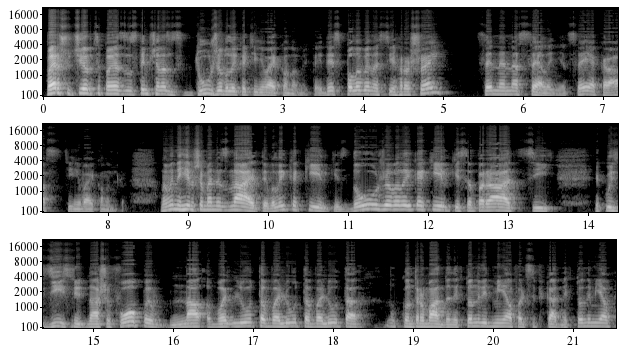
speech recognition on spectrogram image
В першу чергу це пов'язано з тим, що у нас дуже велика тіньова економіка. І десь половина з цих грошей це не населення, це якраз тіньова економіка. Ну ви не гірше мене знаєте, велика кількість, дуже велика кількість операцій, яку здійснюють наші ФОПи, на валюта, валюта, валюта, ну, контрабанду, ніхто не відміняв, фальсифікат, ніхто не міняв.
